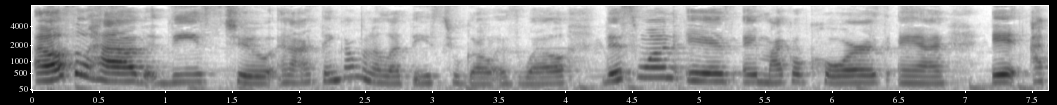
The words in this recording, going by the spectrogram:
I also have these two, and I think I'm to let these two go as well. This one is a Michael Kors, and it I,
